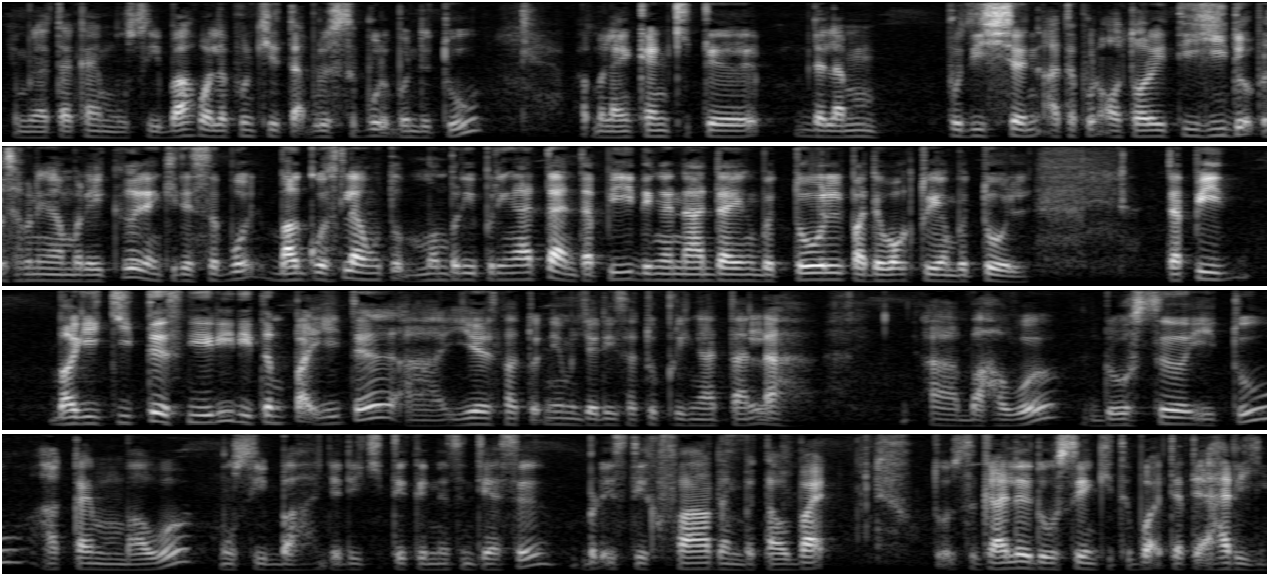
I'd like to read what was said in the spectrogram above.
yang mendatangkan musibah walaupun kita tak boleh sebut benda tu. Melainkan kita dalam position ataupun authority hidup bersama dengan mereka dan kita sebut baguslah untuk memberi peringatan tapi dengan nada yang betul pada waktu yang betul. Tapi bagi kita sendiri di tempat kita, uh, ia sepatutnya menjadi satu peringatan lah uh, bahawa dosa itu akan membawa musibah. Jadi kita kena sentiasa beristighfar dan bertaubat untuk segala dosa yang kita buat tiap-tiap hari.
